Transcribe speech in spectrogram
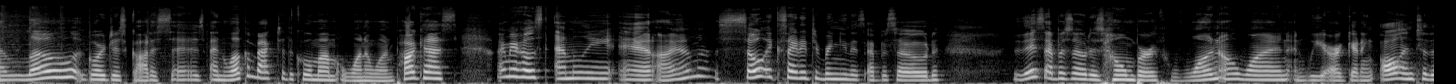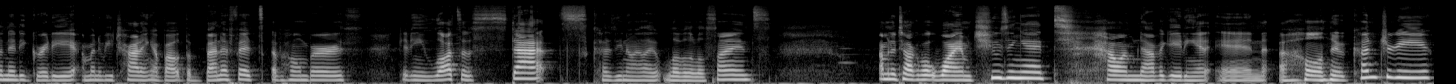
Hello, gorgeous goddesses, and welcome back to the Cool Mom 101 podcast. I'm your host, Emily, and I am so excited to bring you this episode. This episode is Home Birth 101, and we are getting all into the nitty gritty. I'm going to be chatting about the benefits of home birth, giving you lots of stats, because you know I love a little science. I'm going to talk about why I'm choosing it, how I'm navigating it in a whole new country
